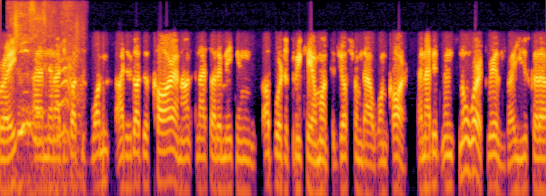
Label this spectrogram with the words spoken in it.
right? and then I just got this one. I just got this car, and I, and I started making upwards of three k a month just from that one car. And I didn't. And it's no work really, right? You just gotta.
